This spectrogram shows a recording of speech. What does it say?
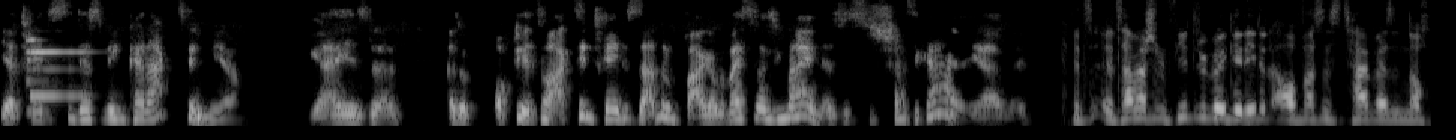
Ja, tradest du deswegen keine Aktien mehr? Ja, also, ob du jetzt noch Aktien tradest, ist eine andere Frage, aber weißt du, was ich meine? Es ist scheißegal. Ja, Jetzt, jetzt haben wir schon viel drüber geredet, auch was es teilweise noch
